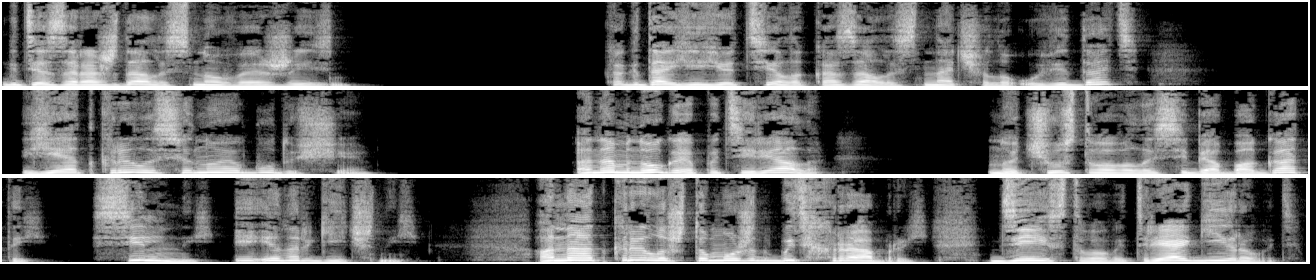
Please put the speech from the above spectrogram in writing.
где зарождалась новая жизнь. Когда ее тело, казалось, начало увядать, ей открылось иное будущее. Она многое потеряла, но чувствовала себя богатой, сильной и энергичной. Она открыла, что может быть храброй, действовать, реагировать.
